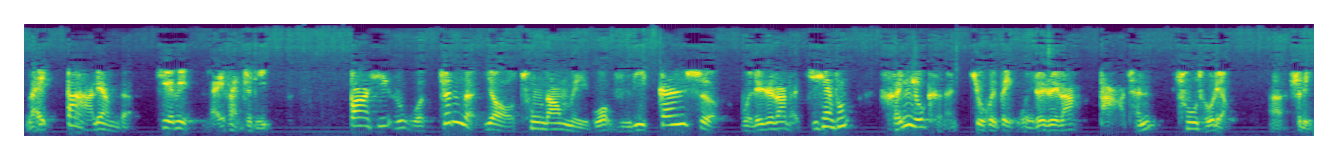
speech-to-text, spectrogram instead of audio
来大量的歼灭来犯之敌。巴西如果真的要充当美国武力干涉委内瑞拉的急先锋，很有可能就会被委内瑞拉打成出头鸟啊！是的，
